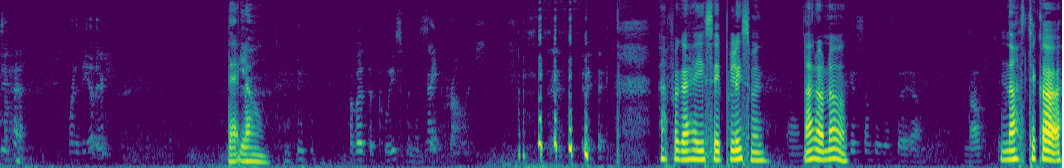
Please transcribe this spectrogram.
something. One or the other. That long. How about the policeman is sick? Night crawlers. I forgot how you say policeman. I don't know. I guess some people say um, Nastika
